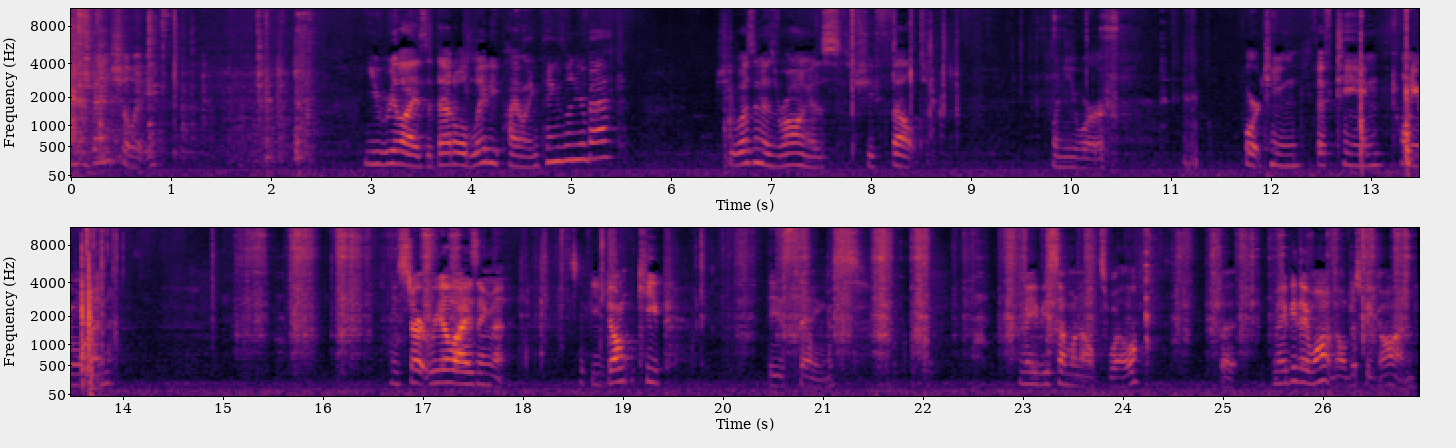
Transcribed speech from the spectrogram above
And eventually you realize that that old lady piling things on your back, she wasn't as wrong as she felt when you were 14, 15, 21, you start realizing that if you don't keep these things, maybe someone else will, but maybe they won't they'll just be gone.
